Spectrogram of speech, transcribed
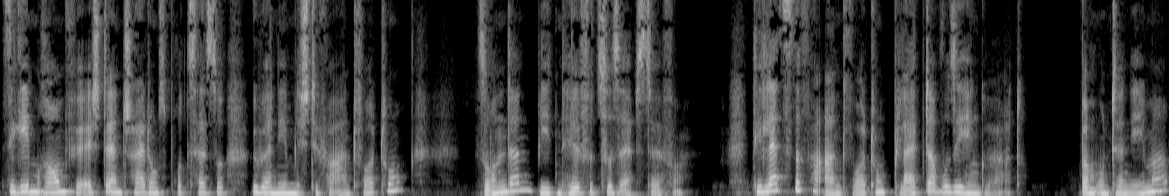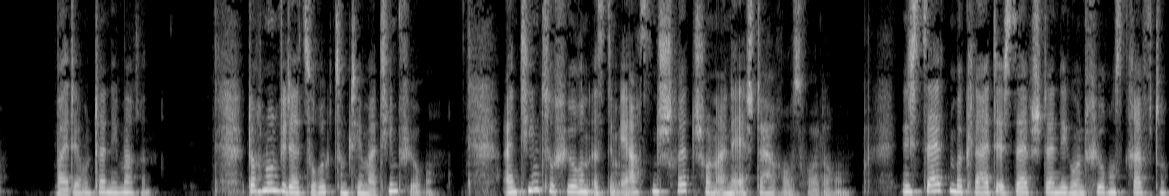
Sie geben Raum für echte Entscheidungsprozesse, übernehmen nicht die Verantwortung, sondern bieten Hilfe zur Selbsthilfe. Die letzte Verantwortung bleibt da, wo sie hingehört. Beim Unternehmer, bei der Unternehmerin. Doch nun wieder zurück zum Thema Teamführung. Ein Team zu führen ist im ersten Schritt schon eine echte Herausforderung. Nicht selten begleite ich Selbstständige und Führungskräfte,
